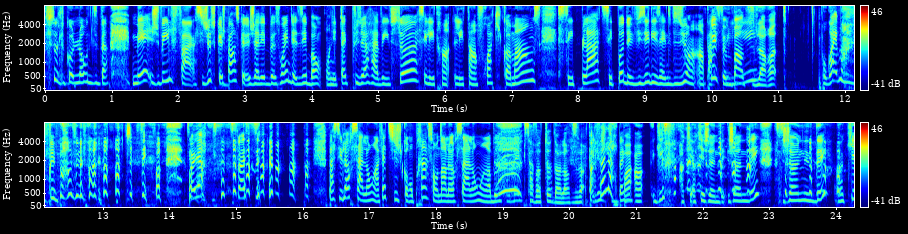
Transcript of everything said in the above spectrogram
sur le l'autre divan. Mais je vais le faire. C'est juste que je pense que j'avais besoin de dire, bon, on est peut-être plusieurs à vivre ça. C'est les, les temps froids qui commencent. C'est plate. C'est pas de viser des individus en, en particulier. pas en dessous de leur rotte? Pourquoi ils ne fument pas Je sais pas. Voyons, c'est facile. Parce que c'est leur salon. En fait, si je comprends, ils sont dans leur salon en bas. Ça va tout dans leur divan. Fais je leur part. en- Glisse. OK, OK, j'ai une idée. J'ai une idée. J'ai une idée. OK?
